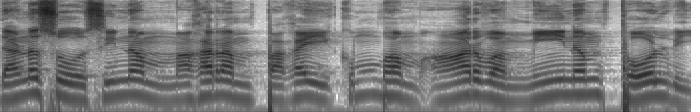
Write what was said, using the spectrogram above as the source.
தனுசு சினம் மகரம் பகை கும்பம் ஆர்வம் மீனம் தோல்வி.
